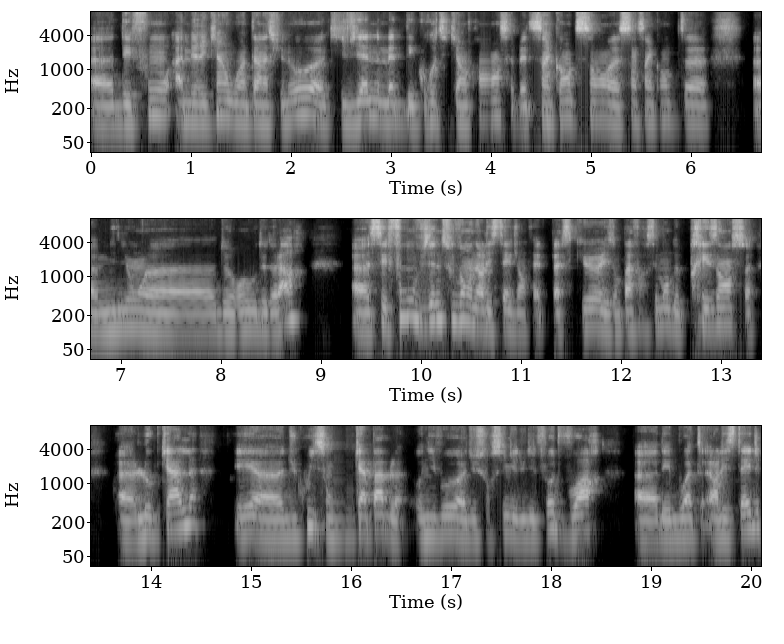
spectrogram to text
euh, des fonds américains ou internationaux euh, qui viennent mettre des gros tickets en France. Ça peut être 50, 100, 150 millions d'euros ou de dollars. ces fonds viennent souvent en early stage en fait parce qu'ils n'ont pas forcément de présence locale et euh, du coup, ils sont capables, au niveau euh, du sourcing et du deal flow, de voir euh, des boîtes early stage.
